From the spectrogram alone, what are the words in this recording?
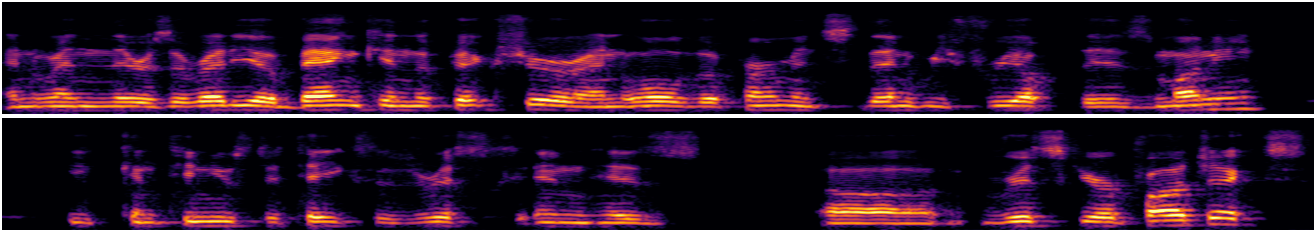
And when there's already a bank in the picture and all the permits, then we free up his money. He continues to take his risks in his uh, riskier projects,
